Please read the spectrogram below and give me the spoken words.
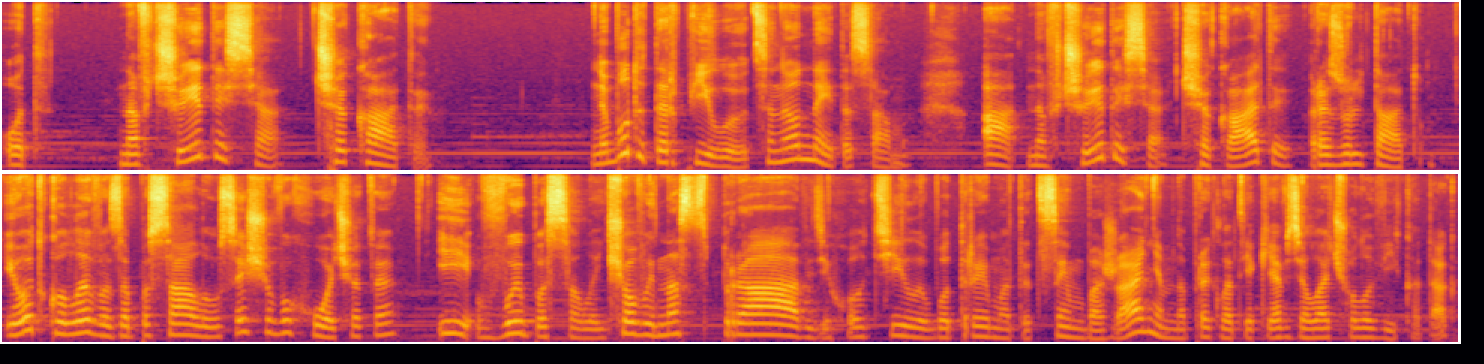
От навчитися чекати. Не бути терпілою, це не одне й те саме, а навчитися чекати результату. І от коли ви записали усе, що ви хочете, і виписали, що ви насправді хотіли б отримати цим бажанням, наприклад, як я взяла чоловіка, так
